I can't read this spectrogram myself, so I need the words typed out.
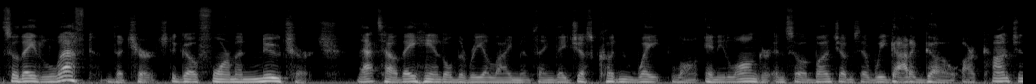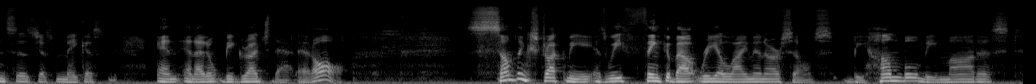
so they left the church to go form a new church. That's how they handled the realignment thing. They just couldn't wait long any longer, and so a bunch of them said, "We got to go. Our consciences just make us," and and I don't begrudge that at all. Something struck me as we think about realignment ourselves: be humble, be modest,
